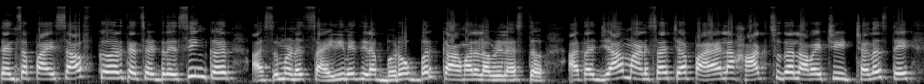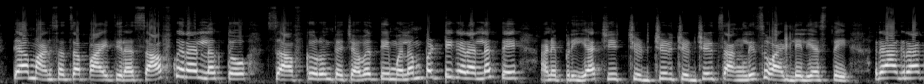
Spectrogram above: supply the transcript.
त्यांचा पाय साफ कर त्याचं ड्रेसिंग कर. असं म्हणत सायलीने तिला बरोबर कामाला लावलेलं असतं. आता ज्या माणसाच्या पायाला हात सुद्धा लावायची इच्छा नसते त्या माणसाचा पाय तिला साफ करायला लागतो. साफ करून त्याच्यावरती मलमपट्टी करायला लागते आणि प्रियाची चिडचिड चिडचिड चांगलीच वाढलेली असते. राग राग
